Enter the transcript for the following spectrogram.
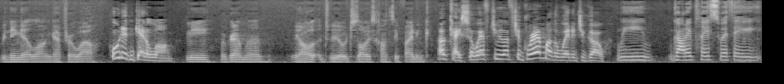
we didn't get along after a while. Who didn't get along? Me, my grandma, we all we were just always constantly fighting. Okay, so after you left your grandmother, where did you go? we got a place with a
